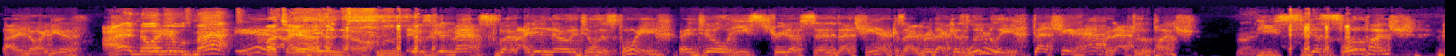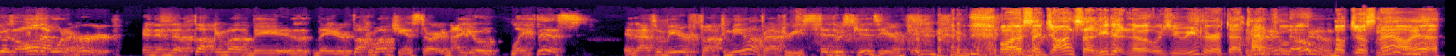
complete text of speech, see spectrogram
I had no idea. I had no idea it was Matt. Yeah, That's- I yeah. didn't know. It was a good mask, but I didn't know until this point, until he straight up said that chant, because I remember that, because literally that chant happened after the punch. Right. He's, he does a slow punch, goes, all that would have hurt. And then the fuck him up, Va- Vader, fuck him up chant start. And I go like this. And that's when Vader fucked me up after he said there's kids here. Well, I say John said he didn't know it was you either at that time I till, know. till just now. Yeah.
